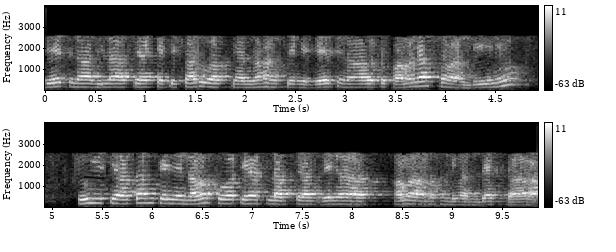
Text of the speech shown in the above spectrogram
දේශනා විලාසයක් ඇති සරුවක් යන වහන්සේගේ දේශනාවට පමණක් සමන් දීනේ සූවිසි අසංකේය නව කෝටියක් ලක්ෂයක් දෙන අමාමහ නිවන් දැක්කා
